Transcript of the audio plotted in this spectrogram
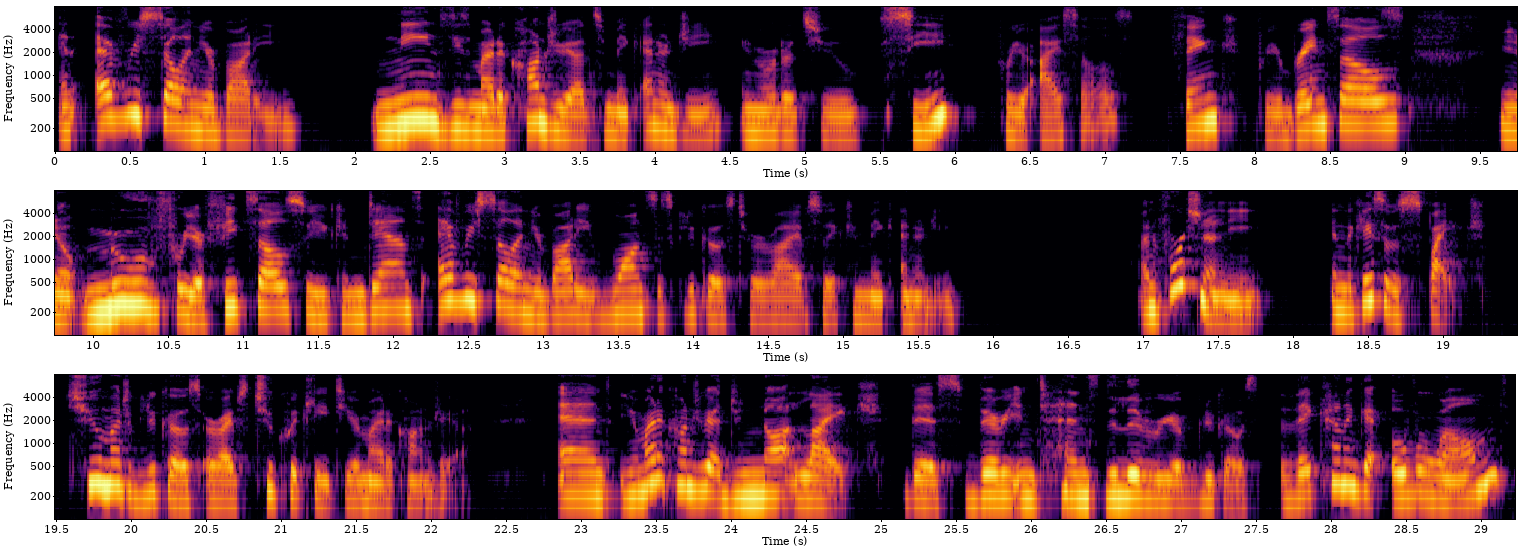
And every cell in your body needs these mitochondria to make energy in order to see for your eye cells, think for your brain cells, you know, move for your feet cells so you can dance. Every cell in your body wants this glucose to arrive so it can make energy. Unfortunately, in the case of a spike, too much glucose arrives too quickly to your mitochondria. And your mitochondria do not like this very intense delivery of glucose. They kind of get overwhelmed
